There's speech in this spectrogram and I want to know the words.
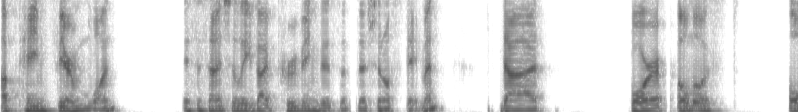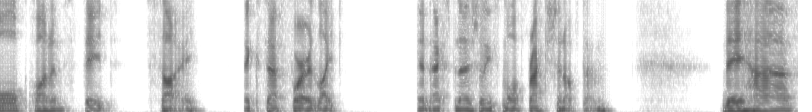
obtain theorem one is essentially by proving this additional statement that for almost all quantum state psi, except for like an exponentially small fraction of them, they have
